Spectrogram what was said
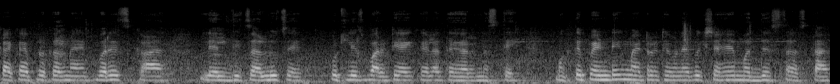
काय काय प्रकरणं आहेत? बरेच काळ लेलदी चालूच आहे कुठलीच पार्टी ऐकायला तयार नसते. मग ते पेंडिंग मॅटर ठेवण्यापेक्षा हे मध्यस्थ असतात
